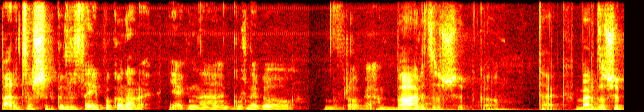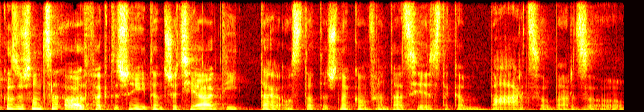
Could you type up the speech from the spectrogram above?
bardzo szybko zostaje pokonany, jak na głównego wroga. Bardzo szybko. Tak, bardzo szybko. Zresztą cała faktycznie i ten trzeci akt i ta ostateczna konfrontacja jest taka bardzo, bardzo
